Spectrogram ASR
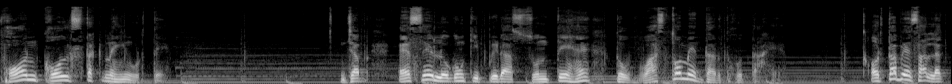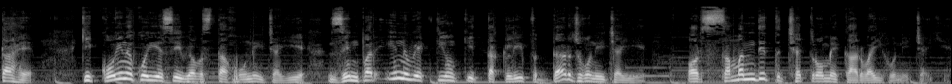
फ़ोन कॉल्स तक नहीं उठते। जब ऐसे लोगों की पीड़ा सुनते हैं तो वास्तव में दर्द होता है। और तब ऐसा लगता है कि कोई ना कोई ऐसी व्यवस्था होनी चाहिए, जिन पर इन व्यक्तियों की तकलीफ़ दर्ज होनी चाहिए और संबंधित क्षेत्रों में कार्रवाई होनी चाहिए।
